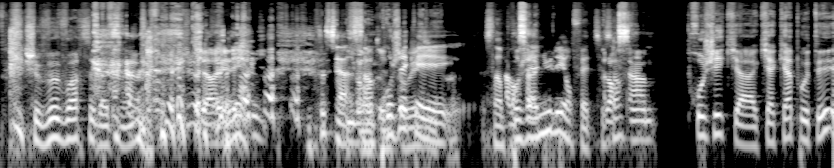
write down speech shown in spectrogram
Je veux voir ce Batman. c'est un, projet qui est, c'est un projet annulé en fait. Alors c'est un projet qui a, qui a capoté.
